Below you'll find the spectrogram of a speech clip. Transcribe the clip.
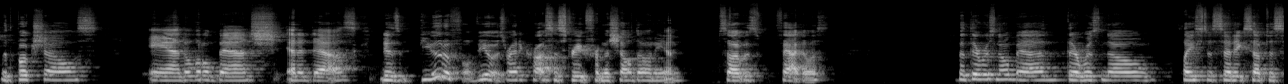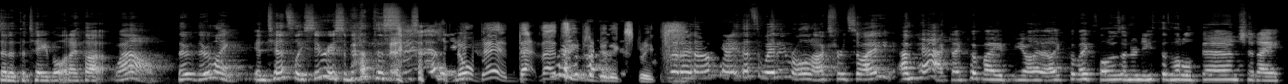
with bookshelves and a little bench and a desk. It was a beautiful view. It was right across the street from the Sheldonian. So it was fabulous. But there was no bed, there was no place to sit except to sit at the table. And I thought, wow, they're, they're like intensely serious about this. no bed. That that seems a bit extreme. but I thought, okay, that's the way they roll in Oxford. So I unpacked. I put my, you know, I like put my clothes underneath the little bench and I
